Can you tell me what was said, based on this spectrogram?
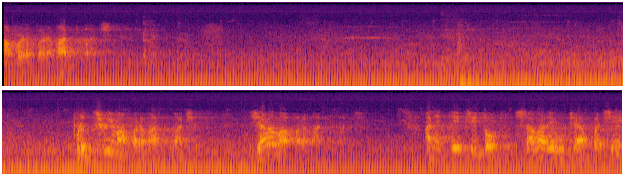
પણ પરમાત્મા છે. પૃથ્વીમાં પરમાત્મા છે, જળમાં પરમાત્મા છે. અને તેથી તો સવારે ઉઠ્યા પછી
